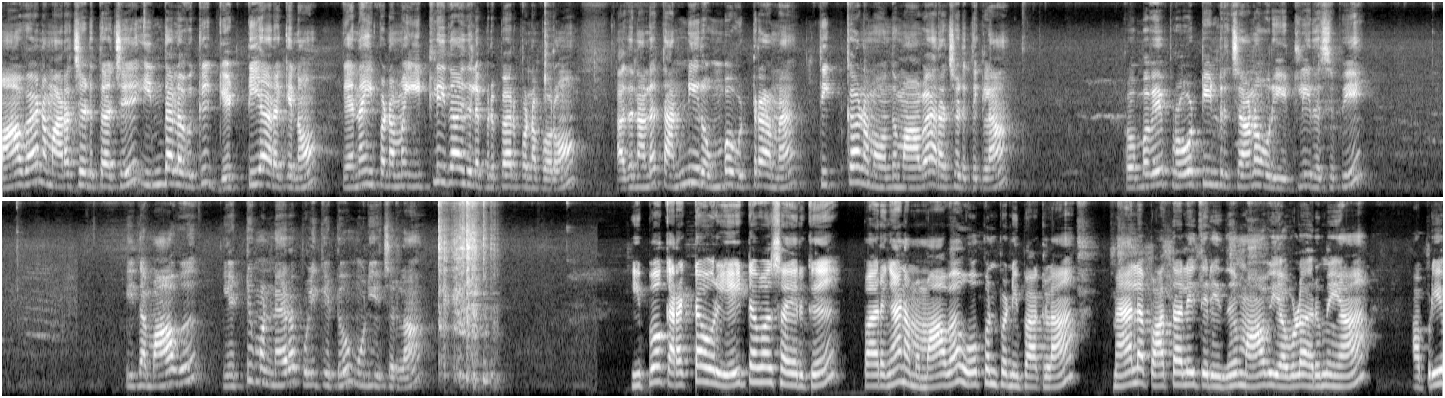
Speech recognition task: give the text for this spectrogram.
மாவை நம்ம அரைச்சி எடுத்தாச்சு. இந்த அளவுக்கு கெட்டியாக அரைக்கணும். ஏன்னா இப்போ நம்ம இட்லி தான் இதில் ப்ரிப்பேர் பண்ண போகிறோம் அதனால் தண்ணி ரொம்ப விட்டுறாமல் திக்காக நம்ம வந்து மாவை அரைச்சி எடுத்துக்கலாம். ரொம்பவே ப்ரோட்டீன் ரிச்சான ஒரு இட்லி ரெசிபி இந்த மாவு எட்டு மணி நேரம் புளிக்கட்டும் மூடி வச்சிடலாம். இப்போது கரெக்டாக ஒரு எயிட் ஹவர்ஸ் ஆயிருக்கு. பாருங்கள் நம்ம மாவை ஓப்பன் பண்ணி பார்க்கலாம். மேலே பார்த்தாலே தெரியுது மாவு எவ்வளோ அருமையாக அப்படியே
